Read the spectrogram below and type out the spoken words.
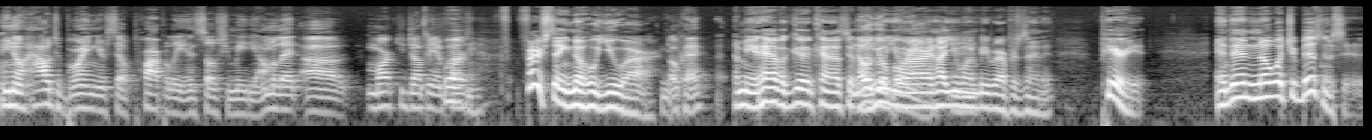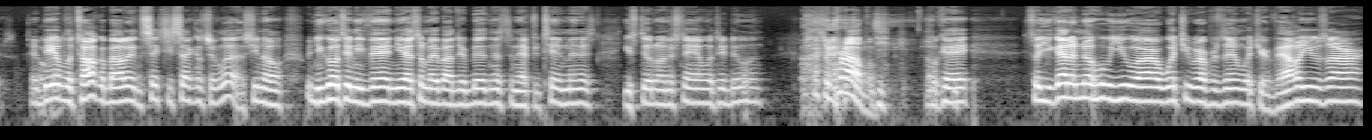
you know how to brand yourself properly in social media? I'm gonna let uh, Mark you jump in Well, first. f- first thing, know who you are. Okay. I mean, have a good concept Know of who you brand. are and how you want to be represented. Period. And then know what your business is and be able to talk about it in 60 seconds or less. You know, when you go to an event and you ask somebody about their business and after 10 minutes you still don't understand what they're doing, that's a problem. okay? So you got to know who you are, what you represent, what your values are,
